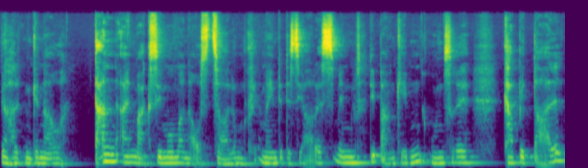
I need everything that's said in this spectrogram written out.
Wir halten genau dann ein Maximum an Auszahlung am Ende des Jahres, wenn die Bank eben unsere Kapital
